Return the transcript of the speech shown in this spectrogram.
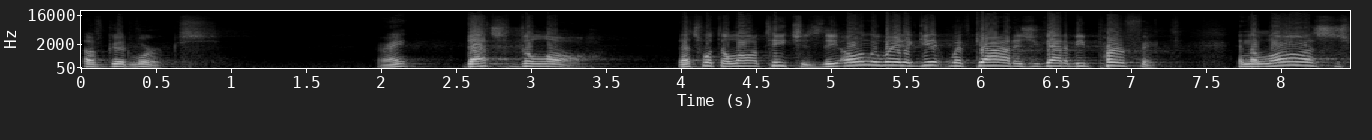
of good works. Right? That's the law. That's what the law teaches. The only way to get with God is you got to be perfect. And the law is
